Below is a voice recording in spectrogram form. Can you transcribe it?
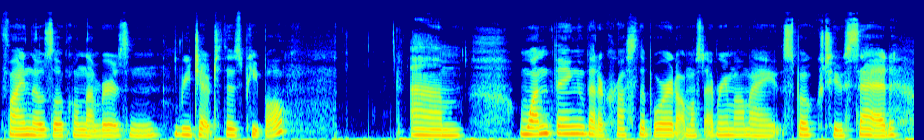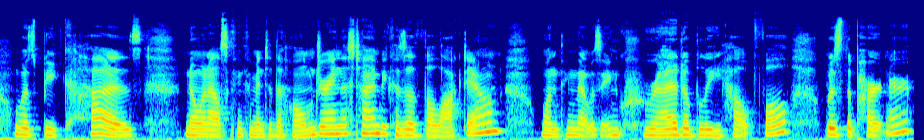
find those local numbers and reach out to those people. Um, one thing that across the board almost every mom I spoke to said was because no one else can come into the home during this time because of the lockdown. One thing that was incredibly helpful was the partner,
